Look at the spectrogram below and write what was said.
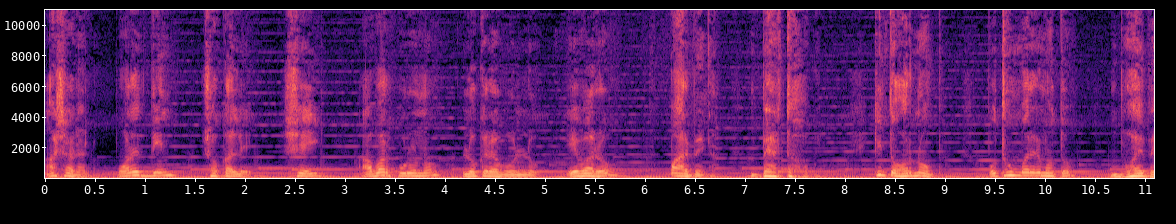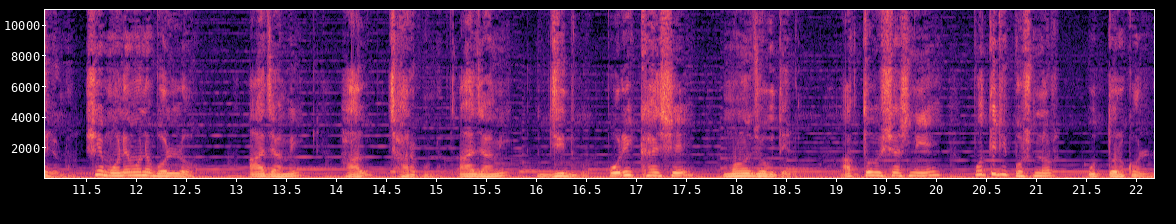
আশার আলো। পরের দিন সকালে সেই আবার পুরনো লোকেরা বলল, এবারও পারবে না। ব্যর্থ হবে। কিন্তু অর্ণব প্রথমবারের মতো ভয় পেল না। সে মনে মনে বলল, আজ আমি হাল ছাড়ব না। আজ আমি জিতব। পরীক্ষায় সে মনোযোগ দিল। আত্মবিশ্বাস নিয়ে প্রতিটি প্রশ্নর উত্তর করল।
